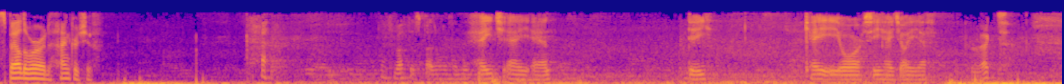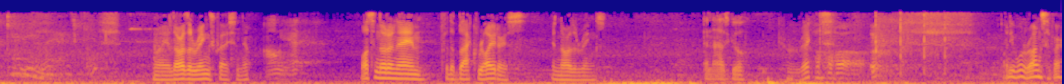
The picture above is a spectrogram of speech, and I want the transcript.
Spell the word handkerchief. I forgot to spell it on this. H A N D K E R C H I E F. Correct. Oh, right, Lord of the Rings question now. Oh yeah. What's another name for the Black Riders in Lord of the Rings? The Nazgul. Correct. Only one wrong so far.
